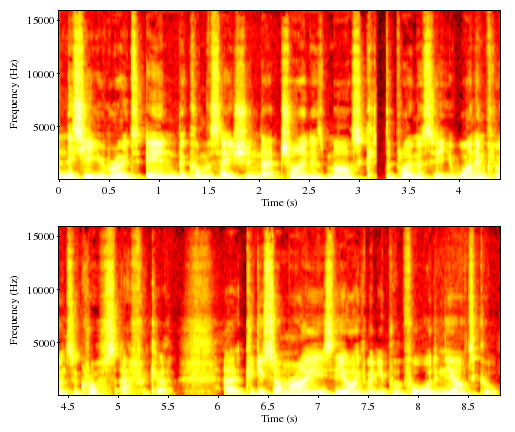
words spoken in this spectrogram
And this year, you wrote in the conversation that China's mask diplomacy won influence across Africa. Uh, could you summarize the argument you put forward in the article?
